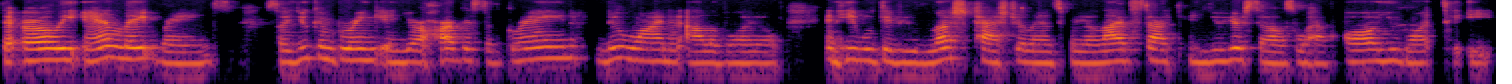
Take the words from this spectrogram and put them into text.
the early and late rains, so you can bring in your harvest of grain, new wine, and olive oil, and he will give you lush pasture lands for your livestock, and you yourselves will have all you want to eat.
